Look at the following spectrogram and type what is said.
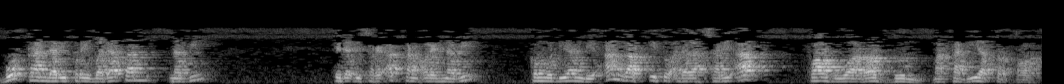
bukan dari peribadatan Nabi tidak disyariatkan oleh Nabi kemudian dianggap itu adalah syariat, fahuwa raddun, maka dia tertolak.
